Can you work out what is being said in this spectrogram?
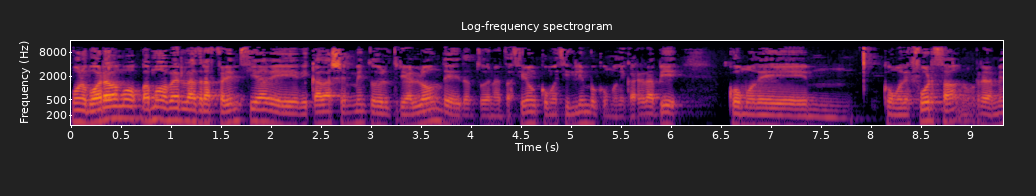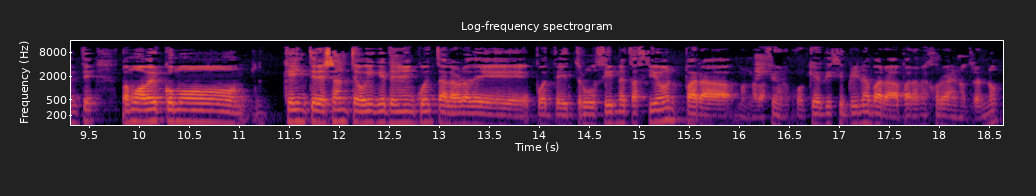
bueno pues ahora vamos, vamos a ver la transferencia de, de cada segmento del triatlón, de tanto de natación como de ciclismo como de carrera a pie como de, mm, como de fuerza, ¿no? realmente. Vamos a ver cómo, qué interesante hoy hay que tener en cuenta a la hora de, pues, de introducir natación para, bueno, natación, cualquier disciplina para, para mejorar en otras, ¿no?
